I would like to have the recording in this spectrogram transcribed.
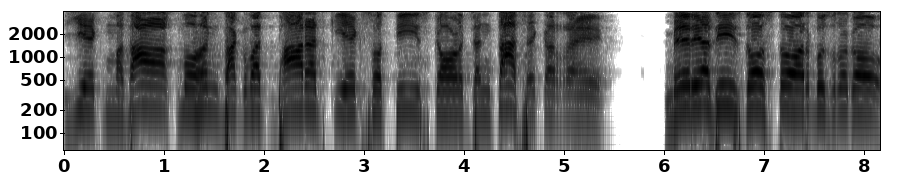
ये एक मज़ाक मोहन भगवत भारत की 130 करोड़ जनता से कर रहे हैं। मेरे अज़ीज़ दोस्तों और बुज़ुर्गों,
